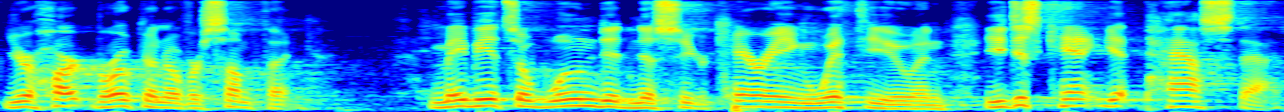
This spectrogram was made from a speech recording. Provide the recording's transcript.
you're heartbroken over something. Maybe it's a woundedness you're carrying with you, and you just can't get past that.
